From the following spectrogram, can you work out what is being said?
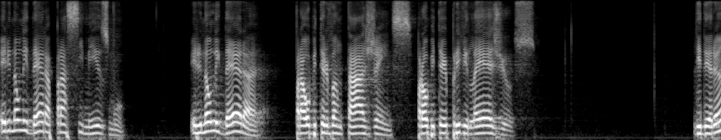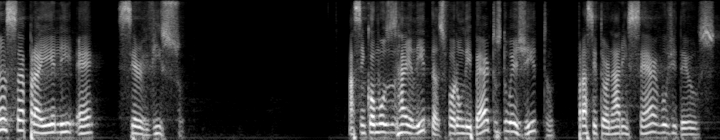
Ele não lidera para si mesmo, ele não lidera para obter vantagens, para obter privilégios. Liderança para ele é serviço. Assim como os israelitas foram libertos do Egito para se tornarem servos de Deus,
